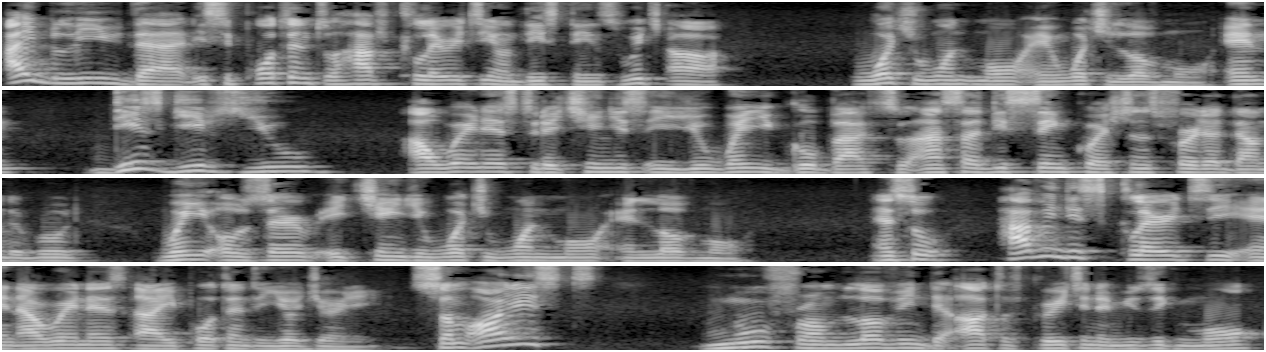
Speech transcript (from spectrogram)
I believe that it's important to have clarity on these things, which are what you want more and what you love more. And this gives you awareness to the changes in you when you go back to answer these same questions further down the road when you observe a change in what you want more and love more. And so having this clarity and awareness are important in your journey. Some artists move from loving the art of creating the music more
